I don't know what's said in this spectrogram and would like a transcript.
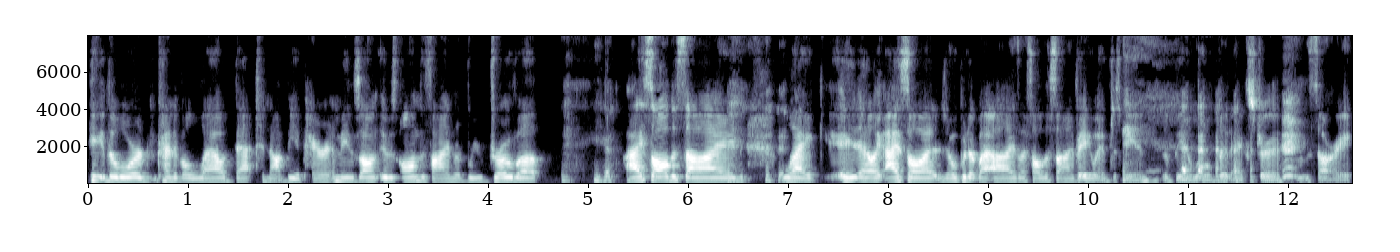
He, the Lord kind of allowed that to not be apparent. I mean, it was on it was on the sign when we drove up yeah. I saw the sign, like it, like I saw it, it opened up my eyes. I saw the sign, but anyway, I'm just being being a little bit extra sorry.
